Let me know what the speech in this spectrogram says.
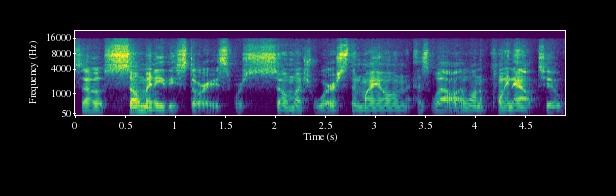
So so many of these stories were so much worse than my own as well. I want to point out too.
